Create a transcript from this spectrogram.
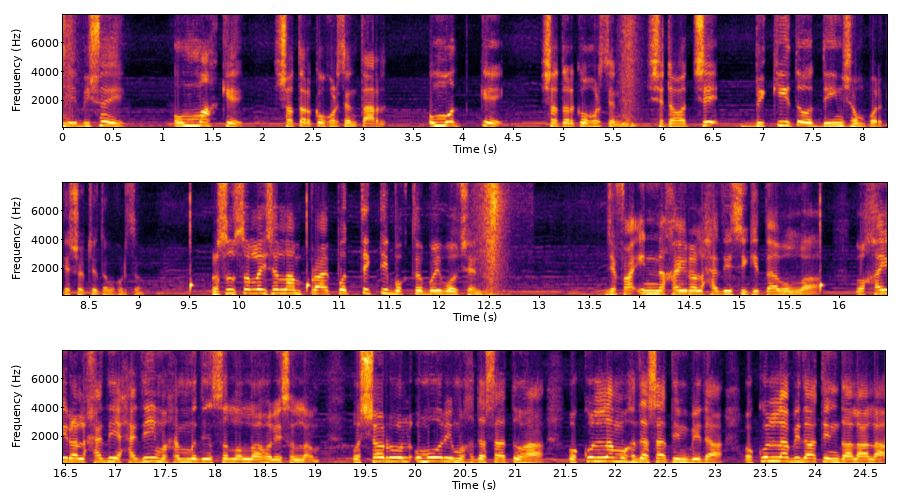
যে বিষয়ে উম্মাহকে সতর্ক করছেন, তার উম্মদকে সতর্ক করছেন, সেটা হচ্ছে বিকৃত দিন সম্পর্কে সচেতন করছেন। রসুল সাল্লাহ সাল্লাম প্রায় প্রত্যেকটি বক্তব্যই বলছেন যে, ফা ইন্না খাইরুল হাদিসি কিতাবুল্লাহ ও খাইরুল হাদি হাদি মোহাম্মদ আলাইহি সাল্লাম ও শারুল উমুরি মুহদাসাতুহা ও কুল্লা মুহদাসাতিন বিদা ও কুল্লা বিদাতিন দালালা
